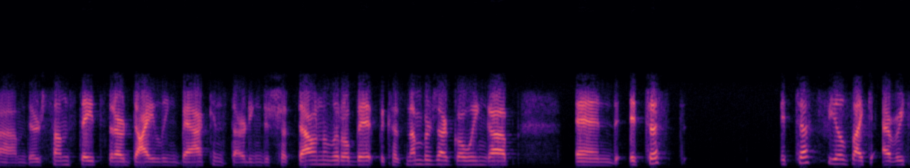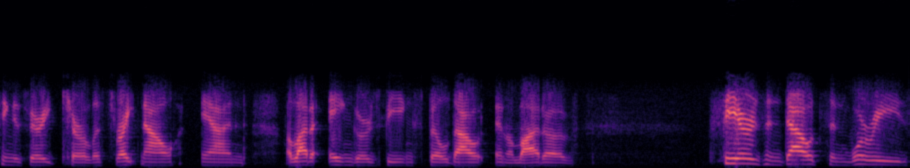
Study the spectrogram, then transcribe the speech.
Um, there's some states that are dialing back and starting to shut down a little bit because numbers are going up, and it just it just feels like everything is very careless right now, and a lot of anger is being spilled out, and a lot of fears and doubts and worries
